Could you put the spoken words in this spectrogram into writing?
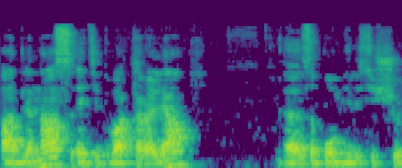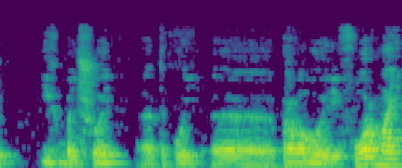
а для нас эти два короля э, запомнились еще их большой э, такой э, правовой реформой,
